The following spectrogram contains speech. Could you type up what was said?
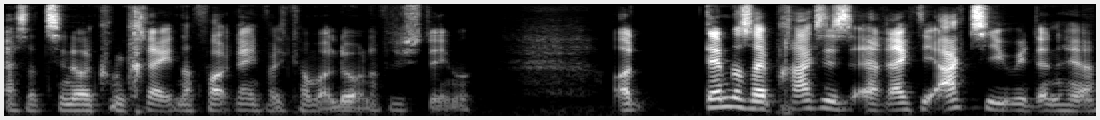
altså til noget konkret, når folk rent faktisk kommer og låner for systemet. Og dem, der så i praksis er rigtig aktive i den her,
